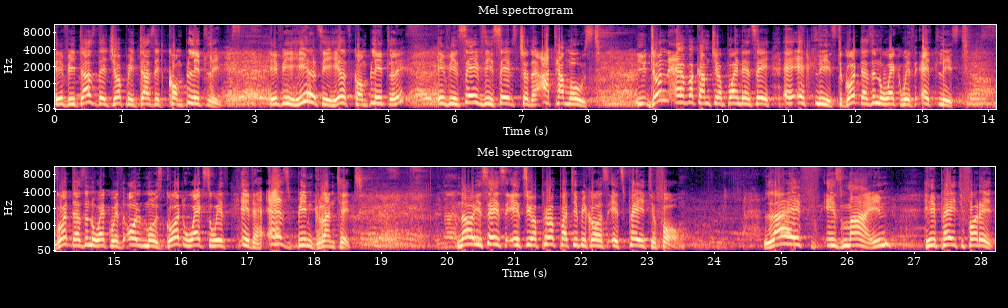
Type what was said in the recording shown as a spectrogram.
If he does the job, he does it completely. If he heals, he heals completely. If he saves, he saves to the uttermost. You don't ever come to a point and say, eh, at least. God doesn't work with at least. God doesn't work with almost. God works with it has been granted. Now he says it's your property because it's paid for. Life is mine. He paid for it.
